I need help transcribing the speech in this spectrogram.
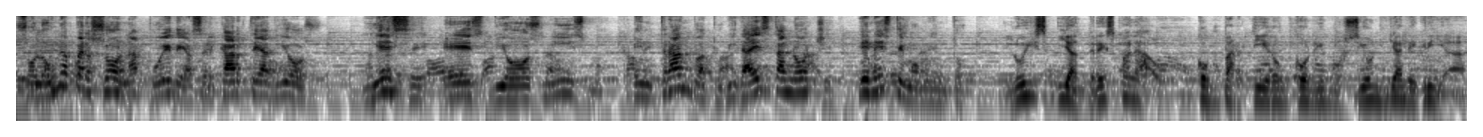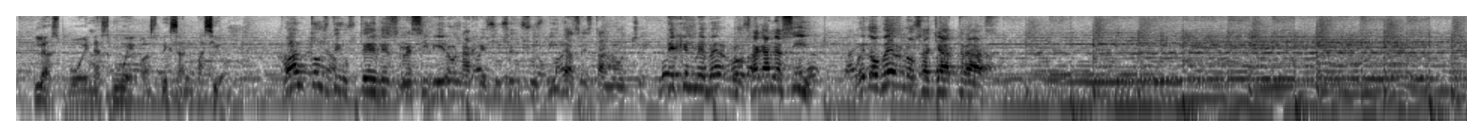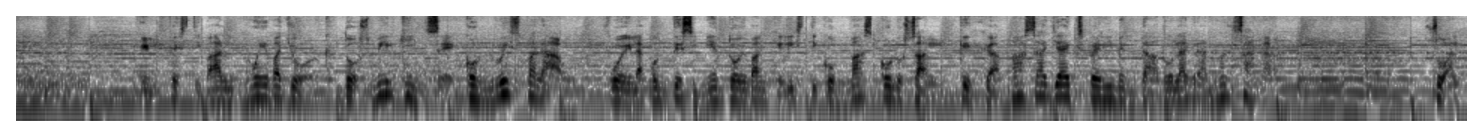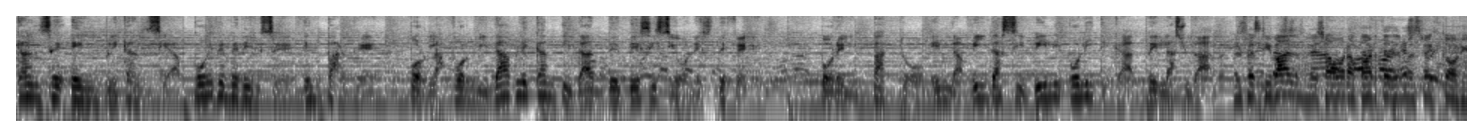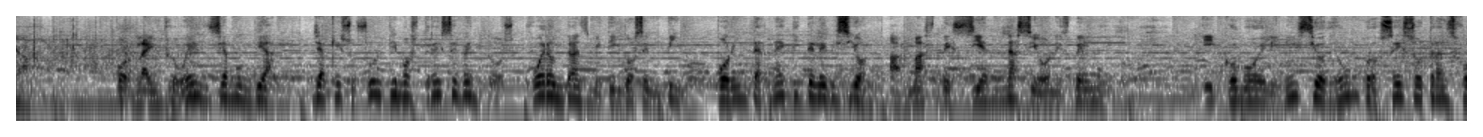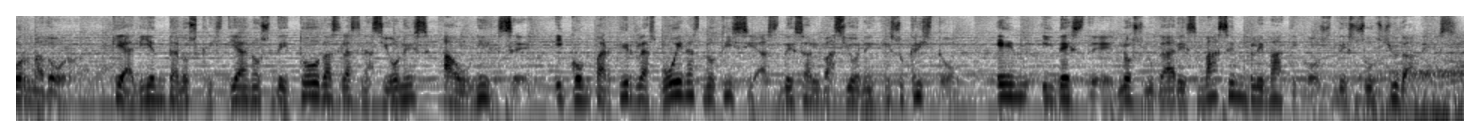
Solo una persona puede acercarte a Dios y ese es Dios mismo, entrando a tu vida esta noche, en este momento. Luis y Andrés Palau compartieron con emoción y alegría las buenas nuevas de salvación. ¿Cuántos de ustedes recibieron a Jesús en sus vidas esta noche? Déjenme verlos, hagan así. Puedo verlos allá atrás. El Festival Nueva York 2015 con Luis Palau fue el acontecimiento evangelístico más colosal que jamás haya experimentado la Gran Manzana. Su alcance e implicancia puede medirse, en parte, por la formidable cantidad de decisiones de fe, por el impacto en la vida civil y política de la ciudad, El festival es ahora parte de nuestra historia. por la influencia mundial, ya que sus últimos tres eventos fueron transmitidos en vivo por internet y televisión a más de 100 naciones del mundo. Y como el inicio de un proceso transformador que alienta a los cristianos de todas las naciones a unirse y compartir las buenas noticias de salvación en Jesucristo en y desde los lugares más emblemáticos de sus ciudades.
